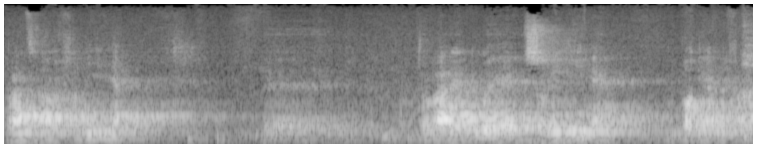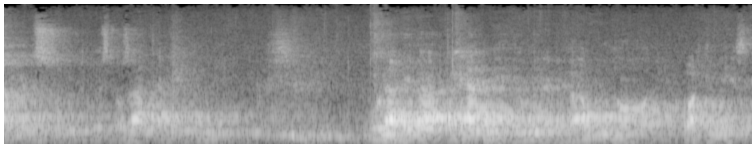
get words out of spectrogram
pranzo da una famiglia, eh, trovare due sorelline, un po' di anni fa, adesso sono due sposate, hanno dei bambini. Una aveva tre anni e una ne aveva uno qualche mese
